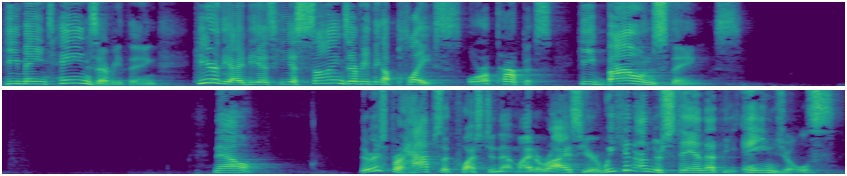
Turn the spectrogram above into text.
He maintains everything. Here, the idea is He assigns everything a place or a purpose, He bounds things. Now, there is perhaps a question that might arise here. We can understand that the angels,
